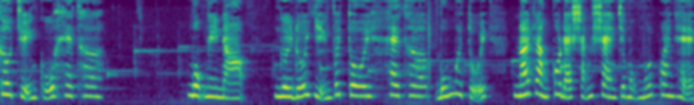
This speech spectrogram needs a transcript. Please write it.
Câu chuyện của Heather Một ngày nọ, Người đối diện với tôi, Heather, 40 tuổi, nói rằng cô đã sẵn sàng cho một mối quan hệ.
